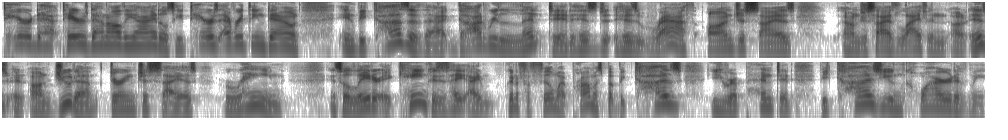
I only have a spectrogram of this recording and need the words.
tear da- tears down all the idols. He tears everything down. And because of that, God relented his his wrath on Josiah's on Josiah's life and on Israel, on Judah during Josiah's reign. And so later it came because, hey, I'm going to fulfill my promise. But because you repented, because you inquired of me,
